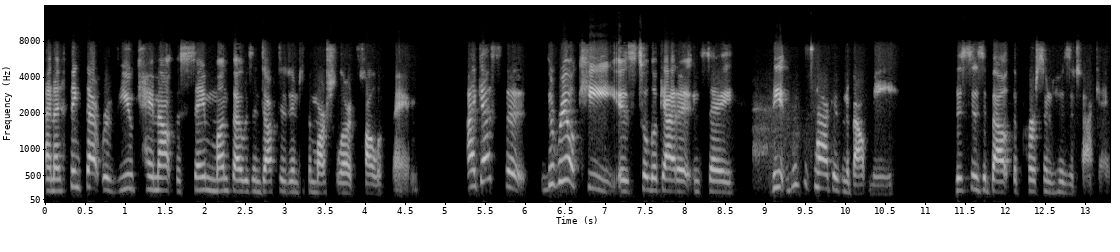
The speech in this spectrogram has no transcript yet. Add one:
And I think that review came out the same month I was inducted into the Martial Arts Hall of Fame. I guess the the real key is to look at it and say, this attack isn't about me. This is about the person who's attacking.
